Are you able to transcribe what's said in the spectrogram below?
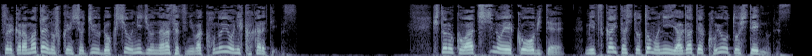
それからマタイの福音書16章27節にはこのように書かれています。人の子は父の栄光を帯びて、見つかいたちと共にやがて来ようとしているのです。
